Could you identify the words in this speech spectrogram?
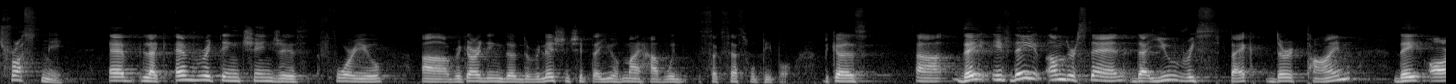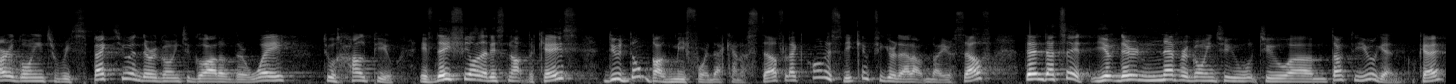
trust me, ev- like everything changes for you uh, regarding the, the relationship that you might have with successful people. Because uh, they if they understand that you respect their time they are going to respect you and they're going to go out of their way to help you. If they feel that it's not the case dude don't bug me for that kind of stuff. Like honestly you can figure that out by yourself. Then that's it. You, they're never going to to um, talk to you again okay?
